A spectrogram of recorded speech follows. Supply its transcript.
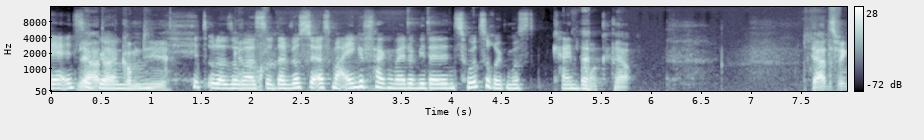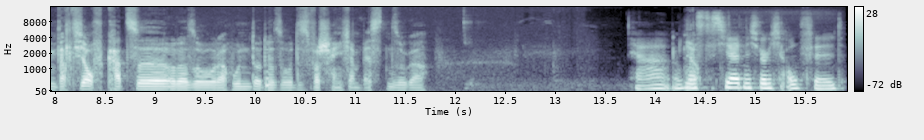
der Instagram-Hit ja, oder sowas. Genau. Und dann wirst du erstmal eingefangen, weil du wieder in den Zoo zurück musst. Kein Bock. Ja. Ja, deswegen dachte ich auch Katze oder so oder Hund oder so, das ist wahrscheinlich am besten sogar. Ja, irgendwas, ja. das hier halt nicht wirklich auffällt.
